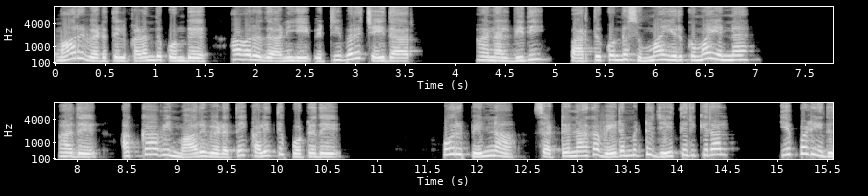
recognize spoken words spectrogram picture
மாறு வேடத்தில் கலந்து கொண்டு அவரது அணியை வெற்றி பெறச் செய்தார். ஆனால் விதி பார்த்து கொண்டு சும்மா இருக்குமா என்ன அது அக்காவின் மாறு வேடத்தை கழித்து போட்டது. ஒரு பெண்ணா சட்டனாக வேடமிட்டு ஜெயித்திருக்கிறாள்? எப்படி இது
